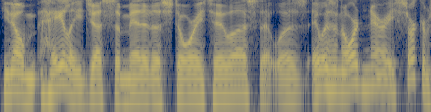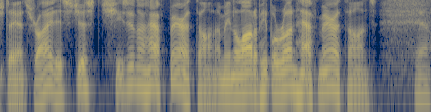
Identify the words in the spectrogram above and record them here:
You know, Haley just submitted a story to us that was it was an ordinary circumstance, right? It's just she's in a half marathon. I mean, a lot of people run half marathons, Yeah.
